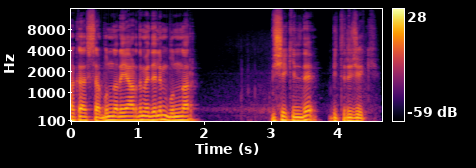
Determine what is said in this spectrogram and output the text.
Arkadaşlar bunlara yardım edelim. Bunlar bir şekilde bitirecek.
